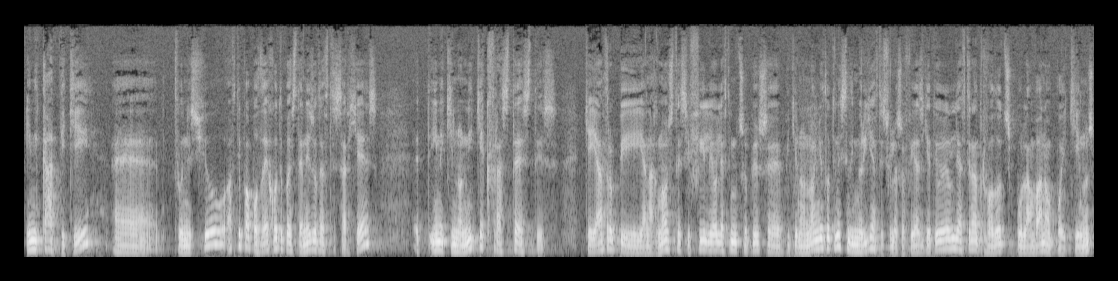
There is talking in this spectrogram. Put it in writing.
είναι οι κάτοικοι ε, του νησιού, αυτοί που αποδέχονται, που ενστενίζονται αυτές τις αρχές, ε, είναι κοινωνοί και εκφραστές της. Και οι άνθρωποι, οι αναγνώστες, οι φίλοι, όλοι αυτοί με τους οποίους επικοινωνώ, νιώθω ότι είναι στη δημιουργία αυτής της φιλοσοφίας, γιατί όλη αυτή η ανατροφοδότηση που λαμβάνω από εκείνους,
